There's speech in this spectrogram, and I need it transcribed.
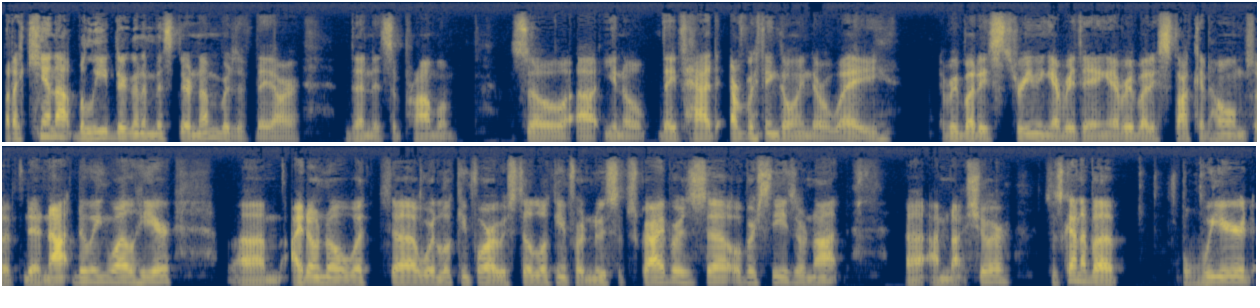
But I cannot believe they're going to miss their numbers. If they are, then it's a problem. So uh, you know they've had everything going their way. Everybody's streaming everything. Everybody's stuck at home. So if they're not doing well here, um, I don't know what uh, we're looking for. Are we still looking for new subscribers uh, overseas or not? Uh, I'm not sure. So it's kind of a weird.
